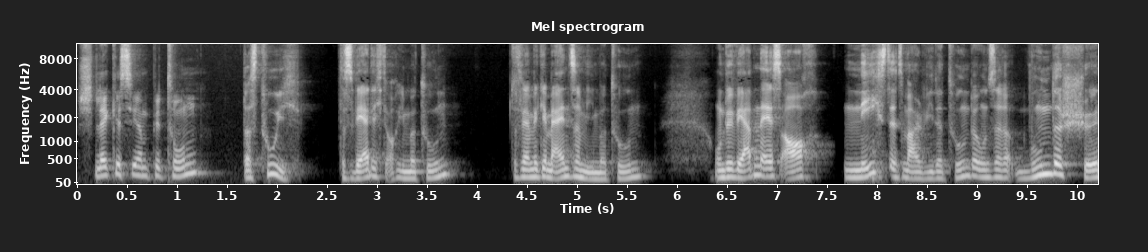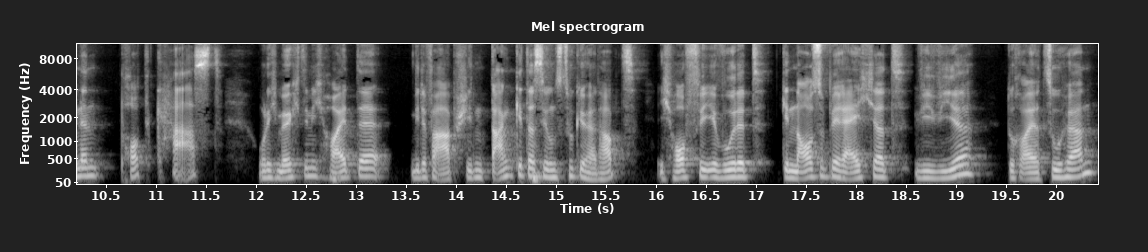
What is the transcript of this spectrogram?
schlecke sie am Beton. Das tue ich. Das werde ich auch immer tun. Das werden wir gemeinsam immer tun. Und wir werden es auch nächstes Mal wieder tun bei unserer wunderschönen Podcast. Und ich möchte mich heute wieder verabschieden. Danke, dass ihr uns zugehört habt. Ich hoffe, ihr wurdet genauso bereichert wie wir durch euer Zuhören,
